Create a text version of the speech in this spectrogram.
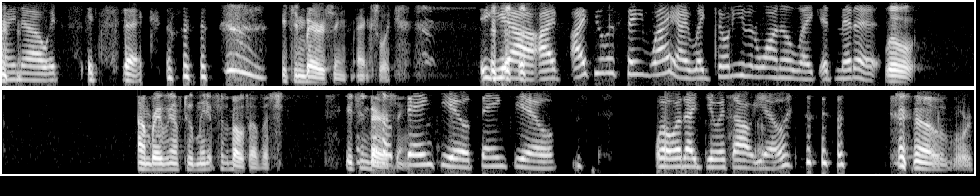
I know it's it's sick. it's embarrassing, actually. Yeah, I I feel the same way. I like don't even want to like admit it. Well, I'm brave enough to admit it for the both of us. It's embarrassing. thank you, thank you. What would I do without you? oh Lord.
